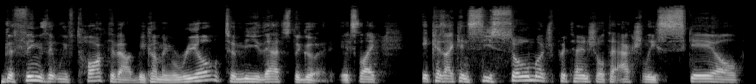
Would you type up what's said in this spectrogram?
the things that we've talked about becoming real, to me, that's the good. It's like, because I can see so much potential to actually scale,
